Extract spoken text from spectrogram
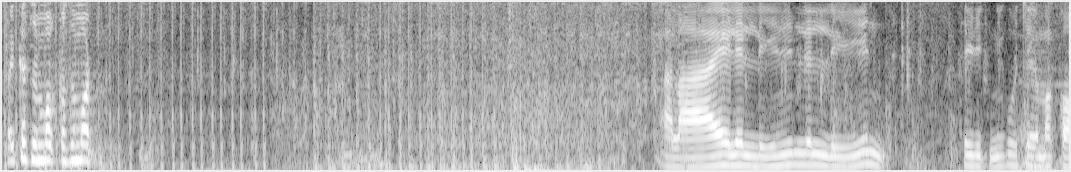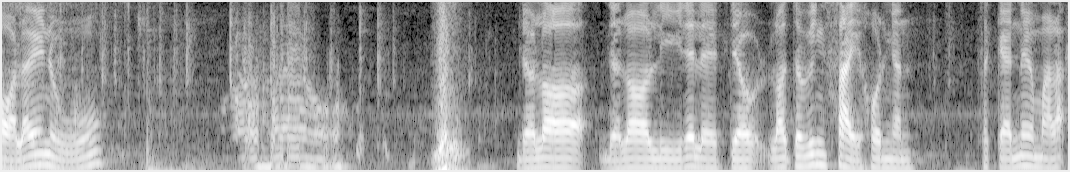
ไปกระสุนหมดกระสุนหมด อะไรเล่นลีนเล่นลีนเทคนิคนี้กูเจอมาก่อนแล้วไอ้หนู เดี๋ยวรอเดี๋ยวรอรีได้เลย เดี๋ยวเราจะวิ่งใส่คนกัน สแกนเนอร์มาละ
